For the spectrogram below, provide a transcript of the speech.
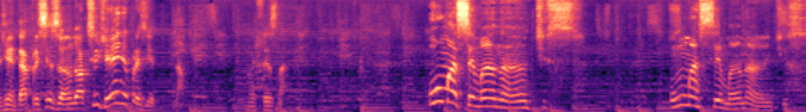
A gente tá precisando de oxigênio, presida. Não, não fez nada. Uma semana antes, uma semana antes,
